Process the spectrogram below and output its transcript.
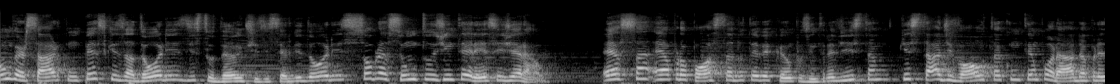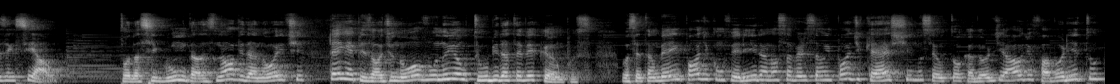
conversar com pesquisadores, estudantes e servidores sobre assuntos de interesse geral. Essa é a proposta do TV Campus Entrevista, que está de volta com temporada presencial. Toda segunda às nove da noite tem episódio novo no YouTube da TV Campus. Você também pode conferir a nossa versão em podcast no seu tocador de áudio favorito,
